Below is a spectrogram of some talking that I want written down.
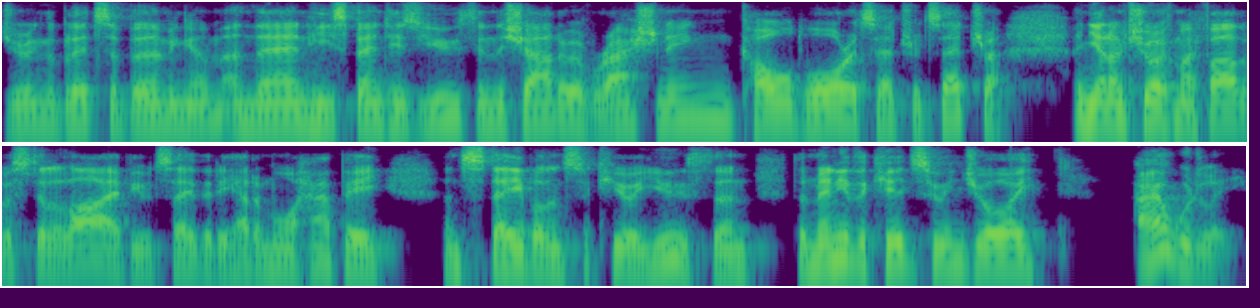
during the Blitz of Birmingham, and then he spent his youth in the shadow of rationing, Cold War, etc., etc. And yet, I'm sure if my father was still alive, he would say that he had a more happy and stable and secure youth than than many of the kids who enjoy outwardly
